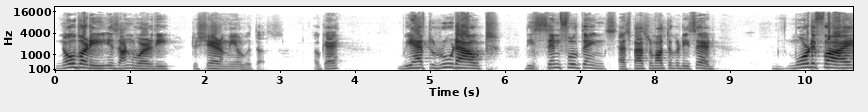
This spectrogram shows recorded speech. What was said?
Nobody is unworthy to share a meal with us. Okay? We have to root out these sinful things, as Pastor Mathukudi said, mortify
